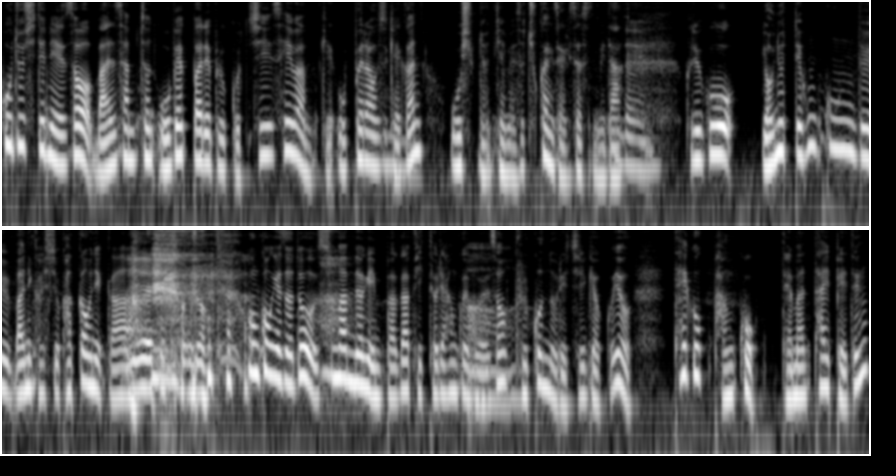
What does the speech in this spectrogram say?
호주 시드니에서 13,500발의 불꽃이 새해와 함께 오페라하우스 음. 개관 50년 기념해서 축하 행사가 있었습니다. 네. 그리고 연휴 때 홍콩들 많이 가시죠. 가까우니까. 예. 홍콩에서도 수만 명의 인파가 빅토리아 항구에 모여서 아. 불꽃놀이 즐겼고요. 태국 방콕, 대만 타이페이 등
